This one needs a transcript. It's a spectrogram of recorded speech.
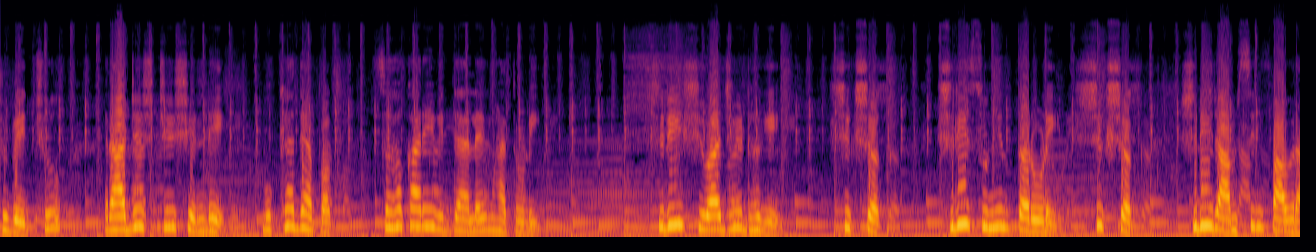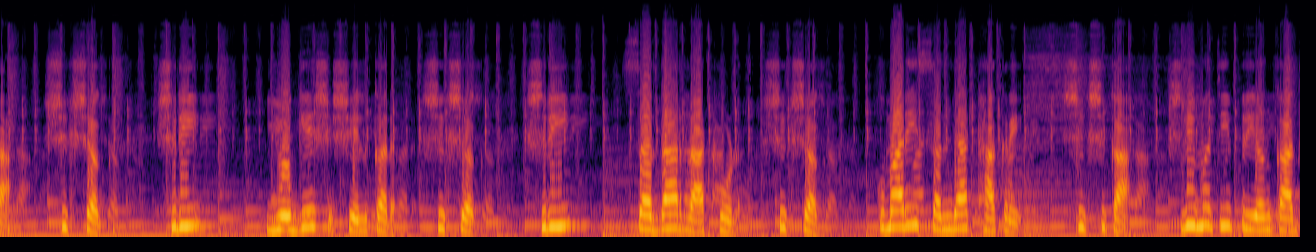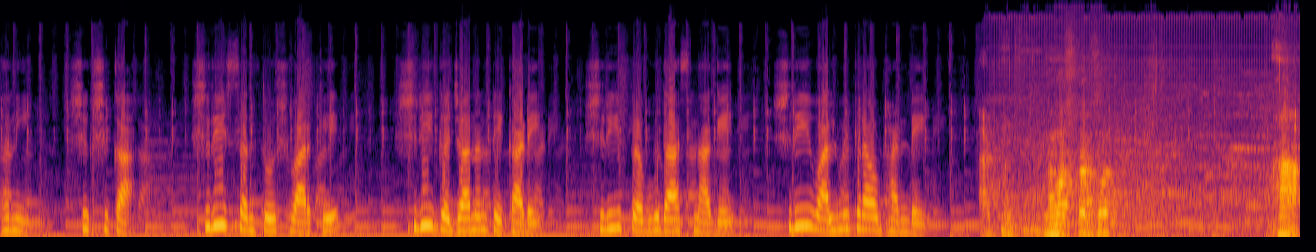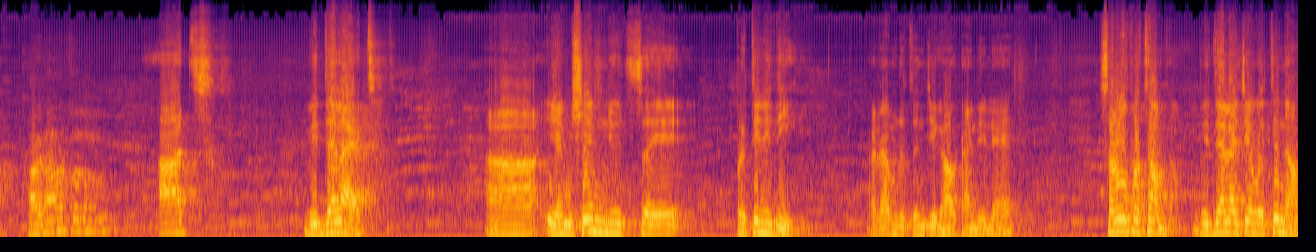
शुभेच्छू. राजेशजी शेंडे मुख्याध्यापक सहकारी विद्यालय म्हातोडी. श्री शिवाजी ढगे शिक्षक. श्री सुनील तरोडे शिक्षक. श्री रामसिंग पावरा शिक्षक. श्री योगेश शेलकर शिक्षक. श्री सरदार राठोड शिक्षक. कुमारी संध्या ठाकरे शिक्षिका. श्रीमती प्रियंका धनी शिक्षिका. श्री संतोष वारके श्री गजानन टेकाडे श्री प्रभुदास नागे श्री वाल्मिकराव भांडे. नमस्कार सर. हां. काय नाव सर? आज विद्यालयात एम सी एम न्यूजचे प्रतिनिधी रामरतनजी घावट आलेले आहेत. सर्वप्रथम विद्यालयाच्या वतीनं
